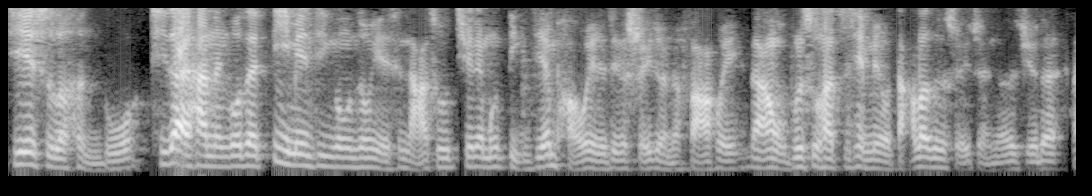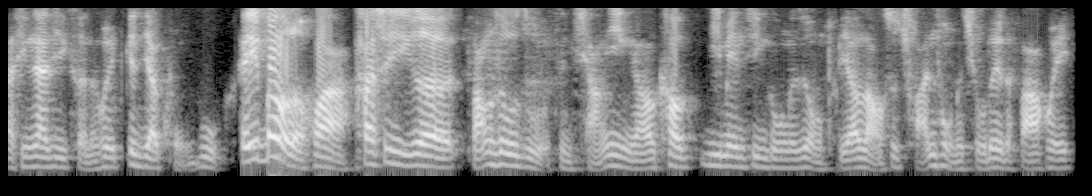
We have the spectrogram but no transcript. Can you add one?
结实了很多，期待他能够在地面进攻中也是拿出全联盟顶尖跑位的这个水准的发挥。当然，我不是说他之前没有达到这个水准，而是觉得他新赛季可能会更加恐怖。黑豹的话，他是一个防守组很强硬，然后靠地面进攻的这种比较老式传统的球队的发挥。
